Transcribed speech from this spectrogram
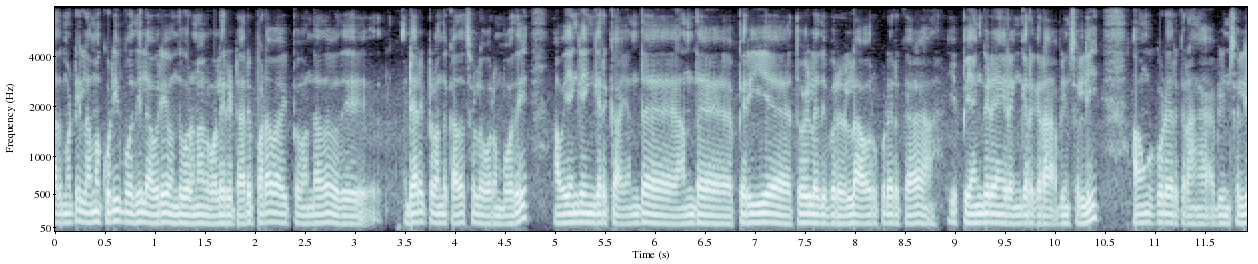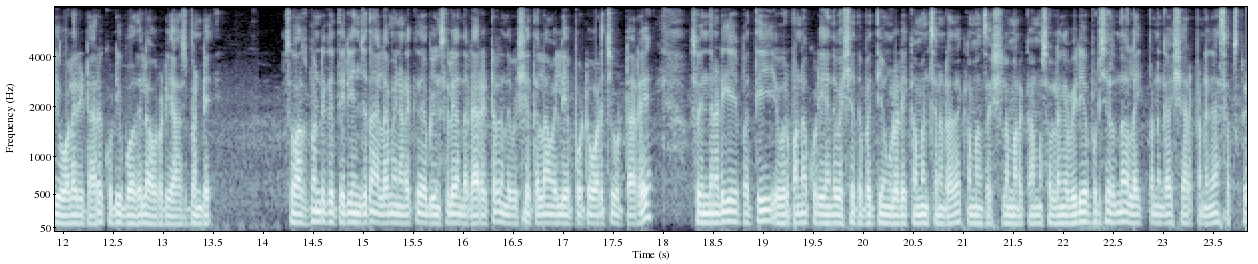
அது மட்டும் இல்லாமல் குடிபோதையில் அவரே வந்து ஒரு நாள் வளரிட்டார். பட வாய்ப்பு வந்து அதாவது டேரக்டர் வந்து கதை சொல்ல வரும்போது அவள் எங்கே இங்கே இருக்கா? எந்த அந்த பெரிய தொழிலதிபர் இல்லை அவர் கூட இருக்கா? இப்போ எங்கே எங்கே இருக்கிறா அப்படின்னு சொல்லி அவங்க கூட இருக்கிறாங்க அப்படின்னு சொல்லி வளரிட்டார் குடிபோதையில் அவருடைய ஹஸ்பண்டே ஸோ ஹஸ்பண்டுக்கு தெரிஞ்சு தான் எல்லாமே நடக்குது அப்படின்னு சொல்லி அந்த டேரக்டர் இந்த விஷயத்தெல்லாம் வெளியே போட்டு உடச்சி விட்டார். ஸோ இந்த நடிகையை பற்றி இவர் பண்ணக்கூடிய அந்த விஷயத்தை பற்றி உங்களுடைய கமெண்ட்ஸ் நடந்தால் கமெண்ட் செக்ஷனில் மறக்காமல் சொல்லுங்கள் வீடியோ பிடிச்சிருந்தா லைக் பண்ணுங்கள் ஷேர் பண்ணுங்கள் சப்ஸ்கிரைப்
